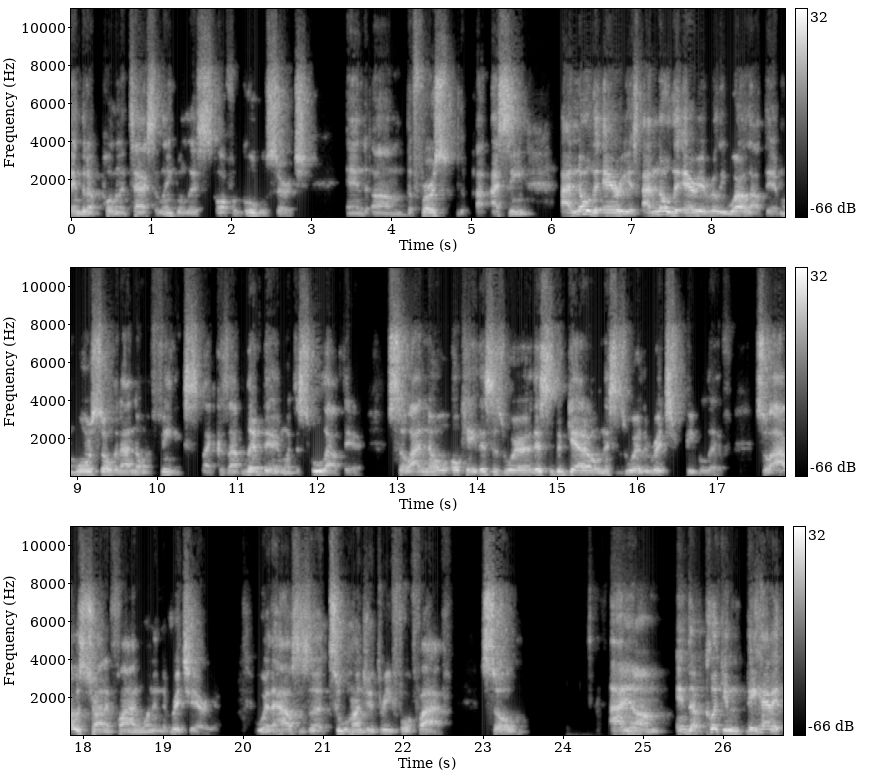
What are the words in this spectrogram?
ended up pulling a tax delinquent list off of Google search, and um, the first I seen. I know the areas. I know the area really well out there, more so than I know in Phoenix, like because I've lived there and went to school out there. So I know, okay, this is where this is the ghetto and this is where the rich people live. So I was trying to find one in the rich area where the houses are 200, 3, 4, 5. So I um end up clicking, they had it,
